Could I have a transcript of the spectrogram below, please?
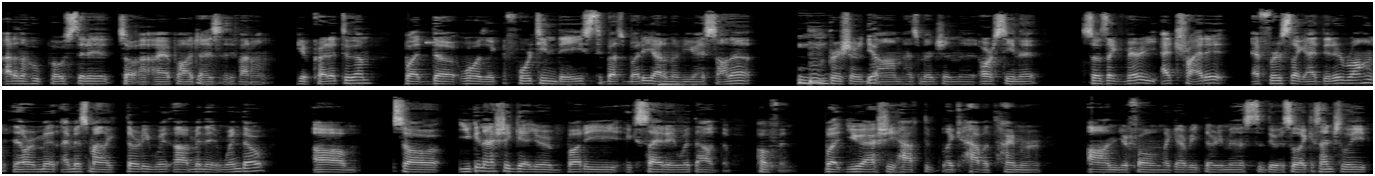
I don't know who posted it, so I, I apologize if I don't give credit to them. But the what was it, like 14 days to best buddy? I don't know if you guys saw that. Mhm. I'm pretty sure Yep. Dom has mentioned it or seen it. So it's like very. I tried it at first, like I did it wrong, or I missed my like 30 wi- uh, minute window. Um, so you can actually get your buddy excited without the poffin, but you actually have to like have a timer on your phone like every 30 minutes to do it. So like essentially,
